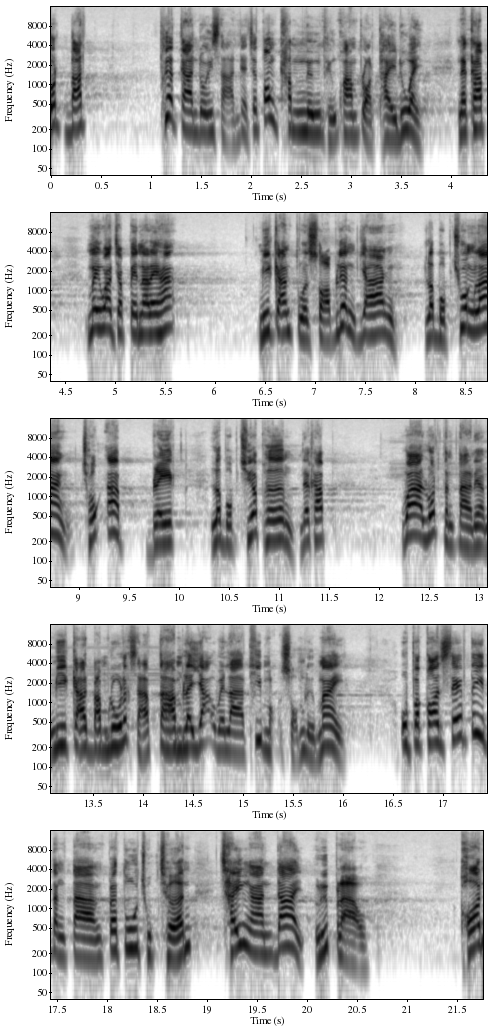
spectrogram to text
รถบัสเพื่อการโดยสารเนี่ยจะต้องคำนึงถึงความปลอดภัยด้วยนะครับ ไม่ว่าจะเป็นอะไรฮะมีการตรวจสอบเรื่องยาง ระบบช่วงล่างชกอัพเบรก ระบบเชื้อเพลิงนะครับ ว่ารถต่างๆเนี่ยมีการบำรุงรักษาตามระยะเวลาที่เหมาะสมหรือไม่ อุปกรณ์เซฟตี้ต่างๆ ประตูฉุกเฉินใช้งานได้หรือเปล่า ค้อน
